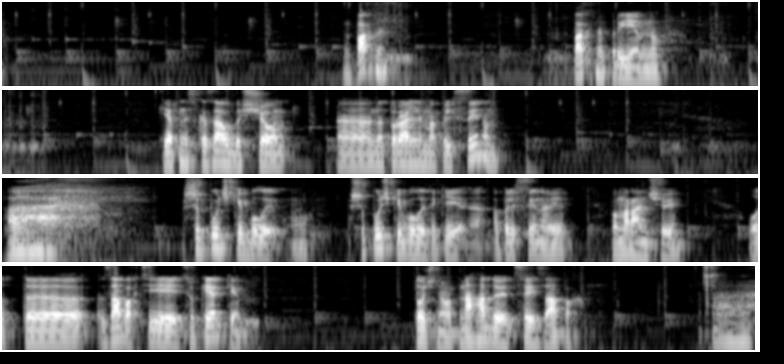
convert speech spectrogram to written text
Пахне? Пахне приємно. Я б не сказав би, що е, натуральним апельсином. А, шипучки були. О, шипучки були такі е, апельсинові, помаранчеві. От е, запах цієї цукерки точно от, нагадує цей запах. Е,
